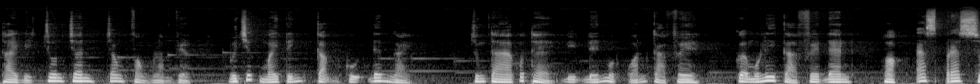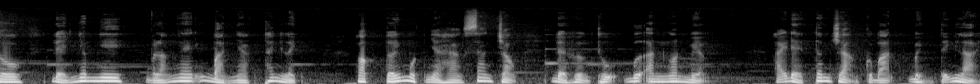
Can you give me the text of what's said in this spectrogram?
thay vì chôn chân trong phòng làm việc với chiếc máy tính cặm cụi đêm ngày, chúng ta có thể đi đến một quán cà phê, gọi một ly cà phê đen hoặc espresso để nhâm nhi và lắng nghe những bản nhạc thanh lịch, hoặc tới một nhà hàng sang trọng để hưởng thụ bữa ăn ngon miệng. Hãy để tâm trạng của bạn bình tĩnh lại,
